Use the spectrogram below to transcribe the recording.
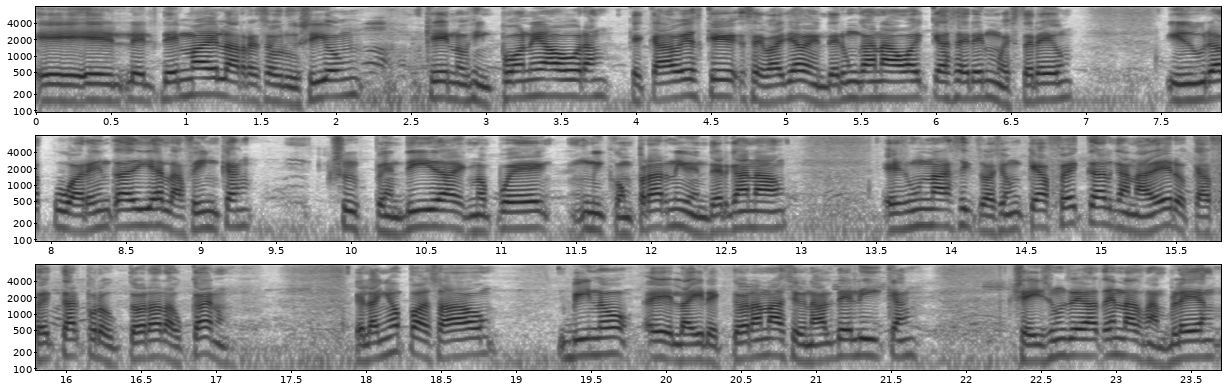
eh, el, tema de la resolución que nos impone ahora, que cada vez que se vaya a vender un ganado hay que hacer el muestreo y dura 40 días la finca suspendida, no puede ni comprar ni vender ganado, es una situación que afecta al ganadero, que afecta al productor araucano. El año pasado vino eh, la directora nacional del ICA, se hizo un debate en la asamblea,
